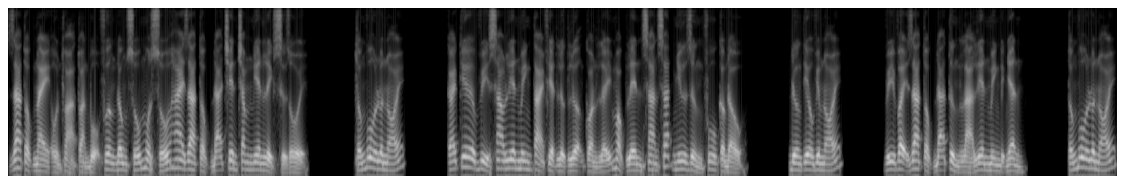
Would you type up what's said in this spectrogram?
gia tộc này ổn thỏa toàn bộ phương đông số một số hai gia tộc đã trên trăm niên lịch sử rồi. Tống vô luôn nói, cái kia vì sao liên minh tài phiệt lực lượng còn lấy mọc lên san sát như rừng phu cầm đầu. Đường tiêu viêm nói, vì vậy gia tộc đã từng là liên minh địch nhân. Tống vô luôn nói,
